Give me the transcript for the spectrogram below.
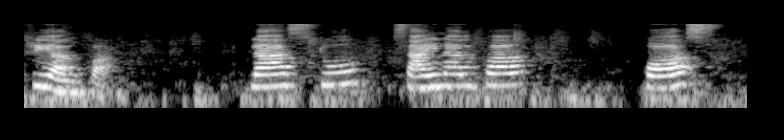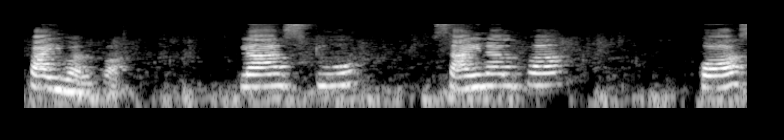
three alpha plus two sine alpha cos 5 alpha plus 2 sin alpha cos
